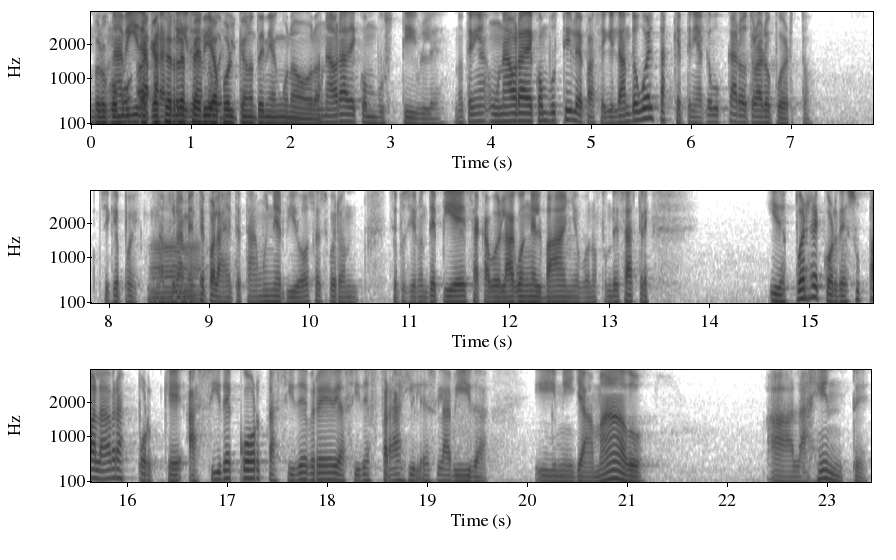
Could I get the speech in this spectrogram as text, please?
Ni Pero una vida ¿a qué se refería porque no tenían una hora? Una hora de combustible. No tenían una hora de combustible para seguir dando vueltas que tenía que buscar otro aeropuerto. Así que, pues, naturalmente, ah. pues la gente estaba muy nerviosa, se, fueron, se pusieron de pie, se acabó el agua en el baño, bueno, fue un desastre. Y después recordé sus palabras porque así de corta, así de breve, así de frágil es la vida. Y mi llamado a la gente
